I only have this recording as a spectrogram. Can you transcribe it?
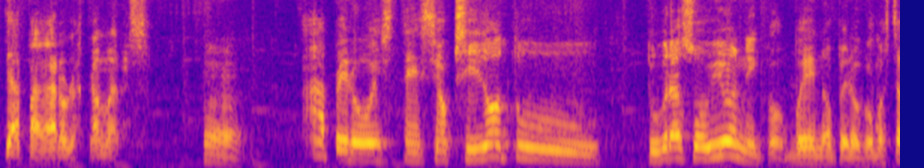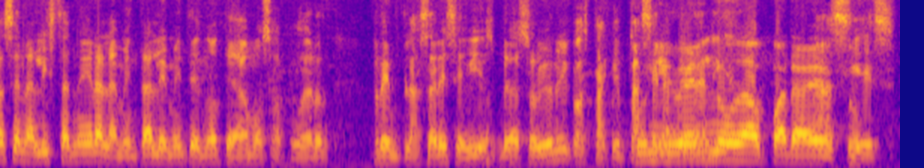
te apagaron las cámaras. Ah. Ah, pero este, se oxidó tu, tu brazo biónico. Bueno, pero como estás en la lista negra, lamentablemente no te vamos a poder reemplazar ese brazo biónico hasta que Tu pase la nivel no penalidad. da para eso. Así es.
